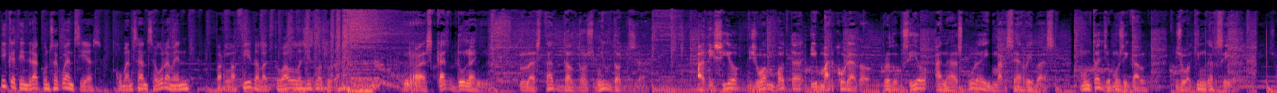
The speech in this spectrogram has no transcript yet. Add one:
i que tindrà conseqüències, començant segurament per la fi de l'actual legislatura. Rescat d'un any. L'estat del 2012. Edició Joan Bota i Marc Urado. Producció Anna Escura i Mercè Ribas. Muntatge musical Joaquim Garcia.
